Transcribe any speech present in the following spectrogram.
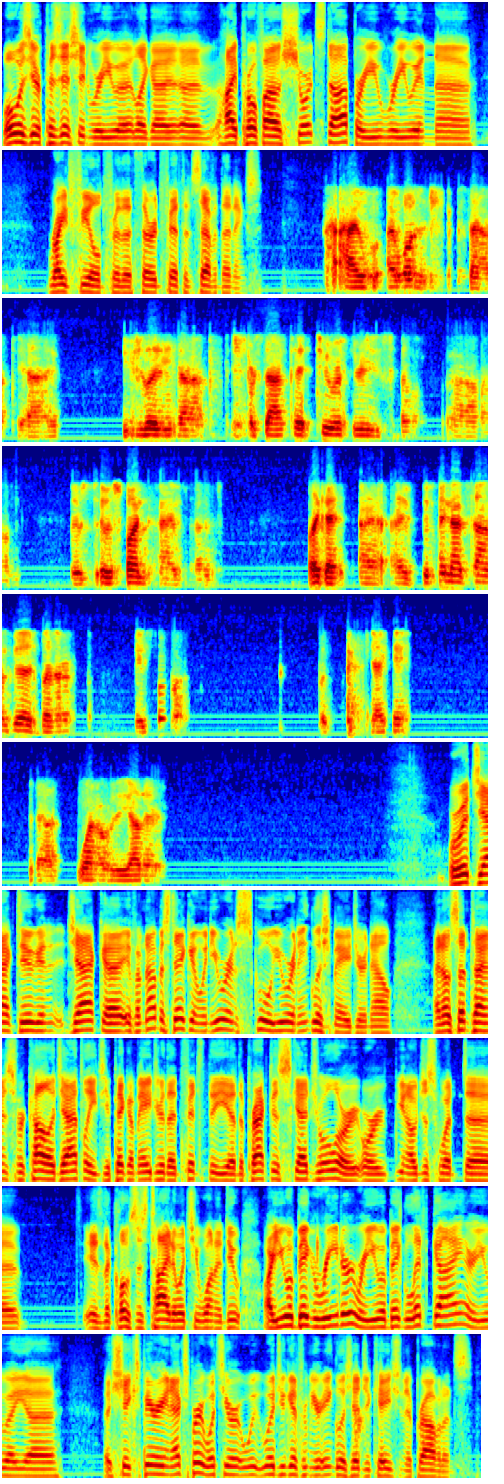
What was your position? Were you a, like a, a high-profile shortstop, or you were you in uh, right field for the third, fifth, and seventh innings? I I wasn't shortstop. Yeah, I usually uh, shortstop hit two or three. So um, it was it was fun times. I was, like I, I, I it might not sound good, but I, can't one over the other. We're with Jack Dugan. Jack, uh, if I'm not mistaken, when you were in school, you were an English major. Now, I know sometimes for college athletes, you pick a major that fits the uh, the practice schedule, or or you know just what uh, is the closest tie to what you want to do. Are you a big reader? Were you a big lit guy? Are you a uh, a Shakespearean expert? What's your what'd you get from your English education at Providence?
